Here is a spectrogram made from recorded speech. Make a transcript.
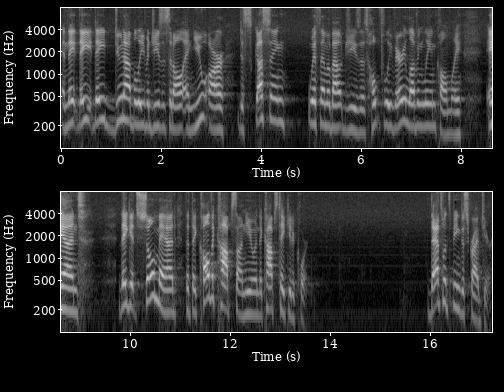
and they, they, they do not believe in Jesus at all, and you are discussing with them about Jesus, hopefully very lovingly and calmly, and they get so mad that they call the cops on you, and the cops take you to court. That's what's being described here.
